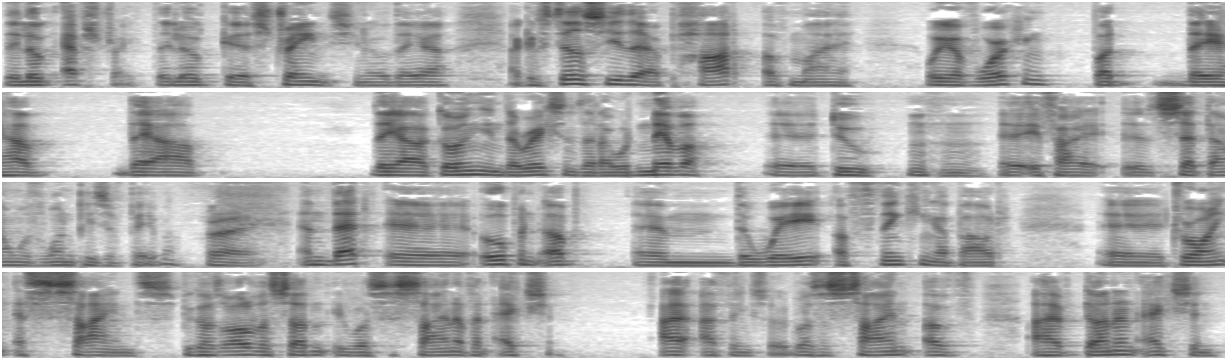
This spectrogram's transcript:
They look abstract. They look uh, strange. You know, they are. I can still see they are part of my way of working, but they have they are they are going in directions that I would never uh, do uh, if I uh, sat down with one piece of paper. Right. And that uh, opened up um, the way of thinking about uh, drawing as signs, because all of a sudden it was a sign of an action. I, I think so. It was a sign of I have done an action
